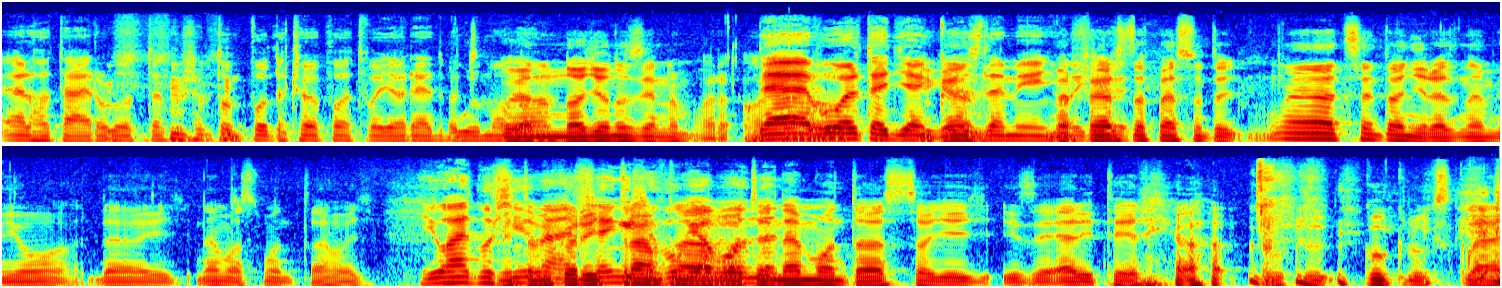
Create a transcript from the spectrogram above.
elhatárolódtak, most nem tudom, pont a csapat vagy a Red Bull Hát maga. olyan nagyon azért nem har- De volt egy ilyen Igen? közlemény, Mert hogy- Verstappen azt mondta, hogy hát szerintem annyira ez nem jó, de így nem azt mondta, hogy Jó, hát most Mint amikor így senki sem fogja Trumpnál volt, hogy mondani. nem mondta azt, hogy így izé, elítéli a Ku- Klux Klan.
